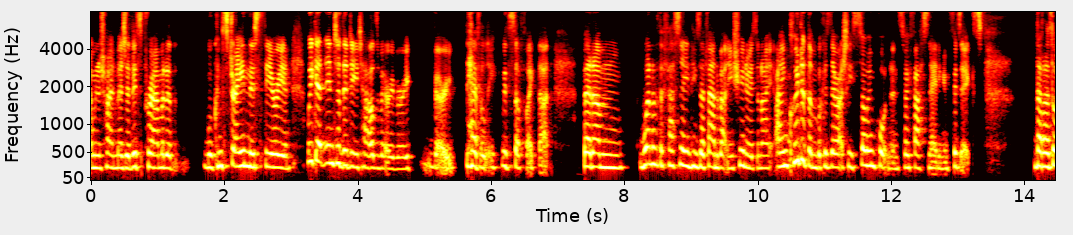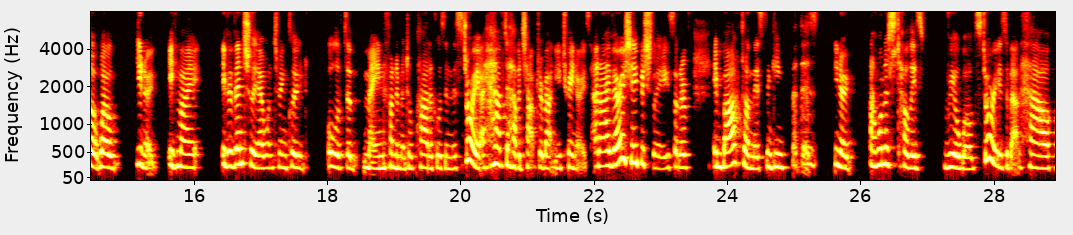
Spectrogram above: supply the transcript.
i'm going to try and measure this parameter that will constrain this theory. And we get into the details very very very heavily with stuff like that. But um one of the fascinating things I found about neutrinos, and I, I included them because they're actually so important and so fascinating in physics, that I thought, well, you know, if my if eventually I want to include all of the main fundamental particles in this story, I have to have a chapter about neutrinos. And I very sheepishly sort of embarked on this thinking, but there's, you know, I wanted to tell these real world stories about how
